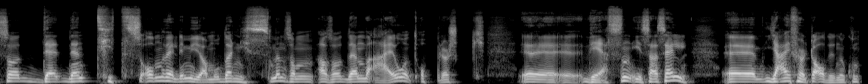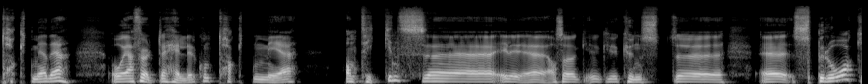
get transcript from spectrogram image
så den, den tidsånden, veldig mye av modernismen, som, altså, den er jo et opprørsk eh, vesen i seg selv. Eh, jeg følte aldri noe kontakt med det, og jeg følte heller kontakt med antikkens eh, eh, altså kunstspråk, kunstspråk,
